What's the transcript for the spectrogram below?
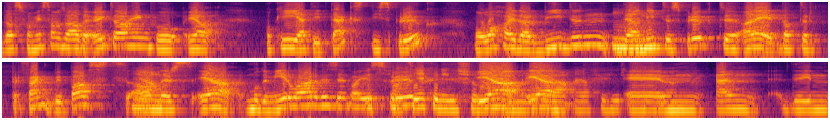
dat is voor mij soms wel de uitdaging voor... Ja, oké, je hebt die tekst, die spreuk... Maar wat ga je daarbij doen dat Mhm. niet de spreuk te... Allee, dat er perfect bij past. Ja. Anders, ja, moet de meerwaarde zijn van je van spreuk. tekeningsshop. Ja, en, ja. ja, ja Ehm, En de,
